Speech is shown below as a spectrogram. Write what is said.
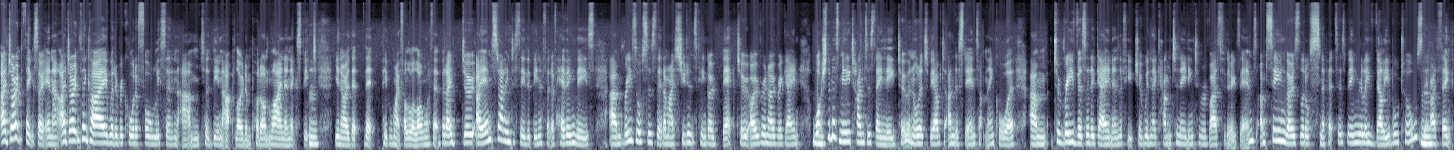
I don't think so, Anna. I don't think I would have record a full lesson um, to then upload and put online and expect, mm. you know, that that people might follow along with it. But I do. I am starting to see the benefit of having these um, resources that my students can go back to over and over again, watch mm. them as many times as they need to in order to be able to understand something or um, to revisit again in the future when they come to needing to revise for their exams. I'm seeing those little snippets as being really valuable tools mm. that I think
